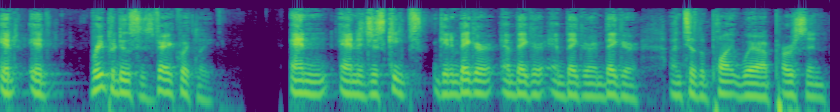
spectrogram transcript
it it reproduces very quickly. And and it just keeps getting bigger and bigger and bigger and bigger until the point where a person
